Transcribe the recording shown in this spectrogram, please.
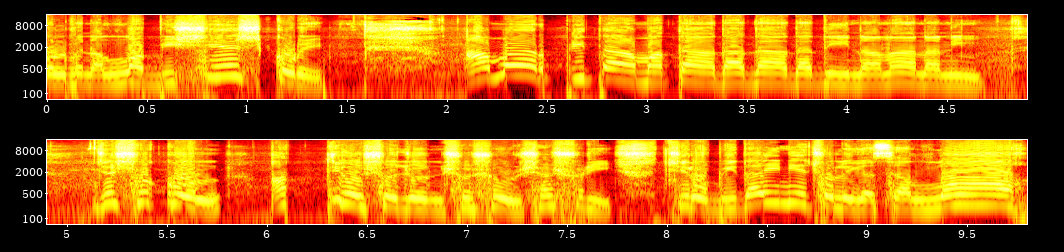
বলবেন, আল্লাহ বিশেষ করে আমার পিতা, মাতা, দাদা, দাদি, নানা, নানি, যে সকল আত্মীয় স্বজন, শ্বশুর, শাশুড়ি চির বিদায় নিয়ে চলে গেছে আল্লাহ।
